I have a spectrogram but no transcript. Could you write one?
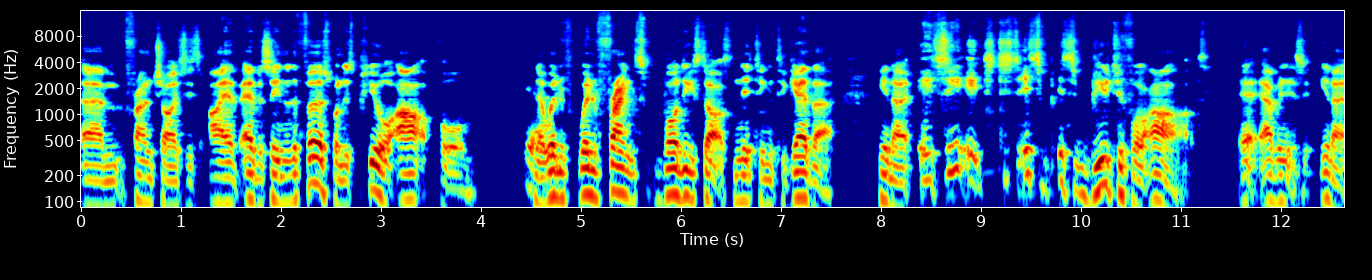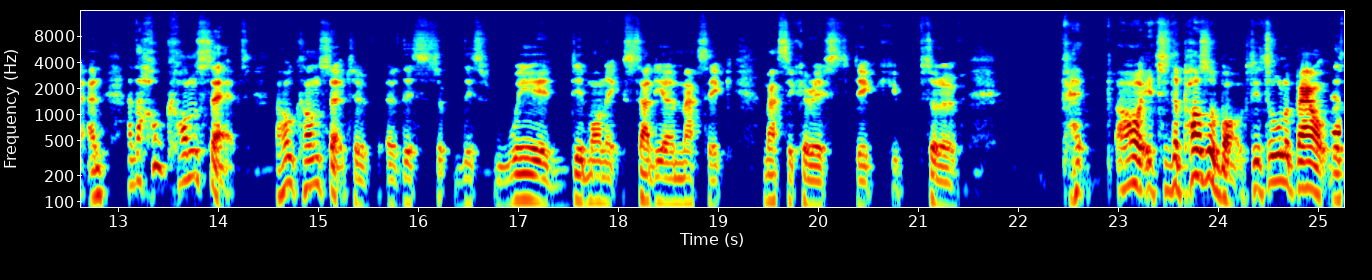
um, franchises I have ever seen. And the first one is pure art form. Yeah. You know, when when Frank's body starts knitting together, you know, it's it's just it's it's beautiful art. I mean, it's you know, and and the whole concept, the whole concept of of this this weird demonic sadomasochistic masochistic sort of oh, it's the puzzle box. It's all about this,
